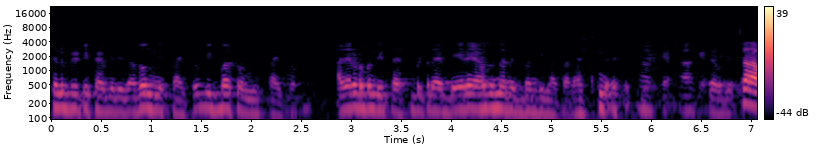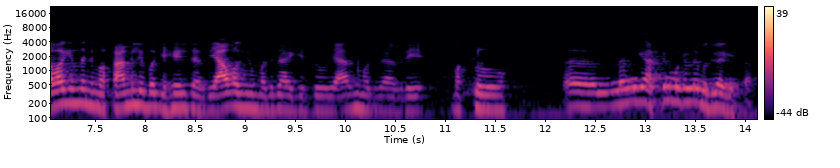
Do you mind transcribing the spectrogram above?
ಸೆಲೆಬ್ರಿಟಿ ಫ್ಯಾಮಿಲಿದು ಅದೊಂದು ಮಿಸ್ ಆಯಿತು. ಬಿಗ್ ಬಾಸ್ ಒಂದು ಮಿಸ್ ಆಯಿತು. ಅದೆರಡು ಬಂದಿತ್ತು ಅಷ್ಟು ಬಿಟ್ಟರೆ ಬೇರೆ ಯಾವುದು ನನಗೆ ಬಂದಿಲ್ಲ ಸರ್ ಅಷ್ಟೇ. ಓಕೆ ಓಕೆ ಸರ್ ಅವಾಗಿಂದ ನಿಮ್ಮ ಫ್ಯಾಮಿಲಿ ಬಗ್ಗೆ ಹೇಳ್ತಾ ಇದ್ರಿ. ಯಾವಾಗ ನೀವು ಮದುವೆ ಆಗಿದ್ದು ಯಾರನ್ನು ಮದುವೆ ಆದ್ರಿ ಮಕ್ಕಳು ನನಗೆ ಅಕ್ಕನ ಮಗಳನ್ನೇ ಮದುವೆ ಆಗಿತ್ತು ಸರ್.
